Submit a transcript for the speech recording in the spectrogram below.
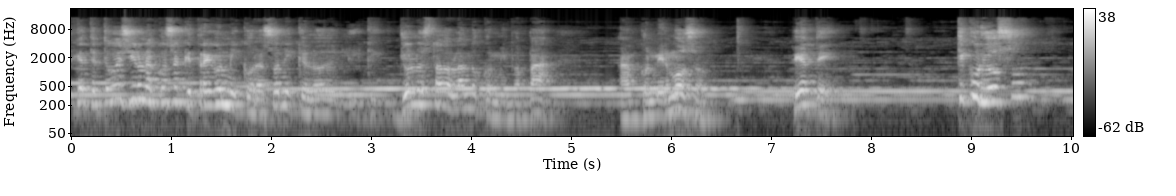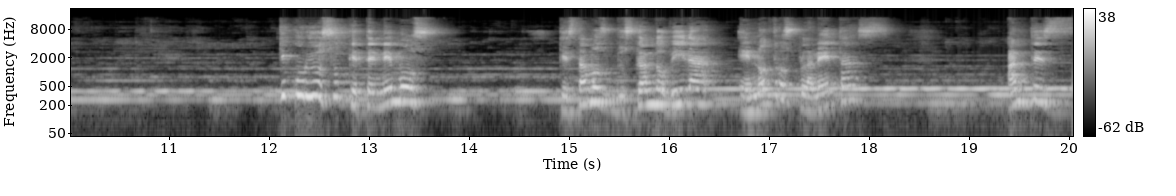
Fíjate, te voy a decir una cosa que traigo en mi corazón y que, lo, yo lo he estado hablando con mi papá, ah, con mi hermoso. Fíjate, qué curioso, qué curioso que tenemos, que estamos buscando vida en otros planetas. Antes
